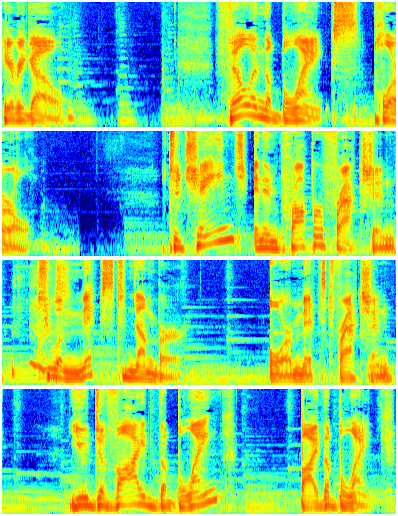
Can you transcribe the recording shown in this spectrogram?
Here we go. Fill in the blanks, plural. To change an improper fraction to a mixed number or mixed fraction, you divide the blank by the blank.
